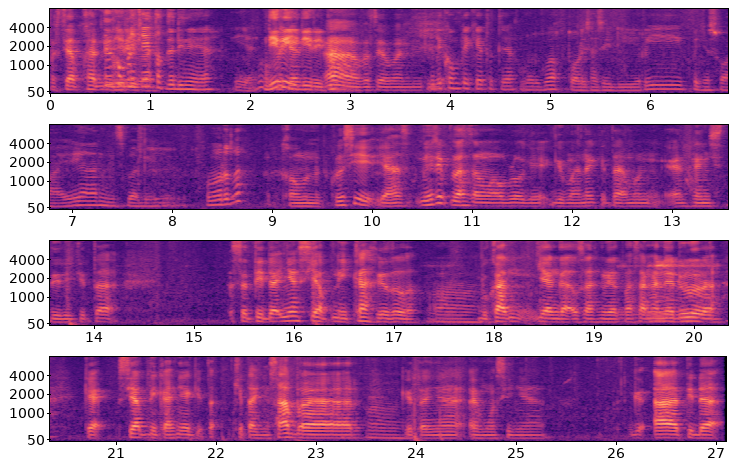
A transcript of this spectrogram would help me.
Persiapkan diri. complicated jadinya ya iya diri diri Ah, persiapan diri. jadi complicated ya menurut gua aktualisasi diri penyesuaian dan sebagainya menurut lo Kalau menurut gue sih ya mirip lah sama obrol kayak gimana kita mengenhance diri kita setidaknya siap nikah gitu loh. Ah. Bukan ya nggak usah ngeliat pasangannya dulu lah. Kayak siap nikahnya kita kitanya sabar, Hmm. kitanya emosinya ah, tidak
